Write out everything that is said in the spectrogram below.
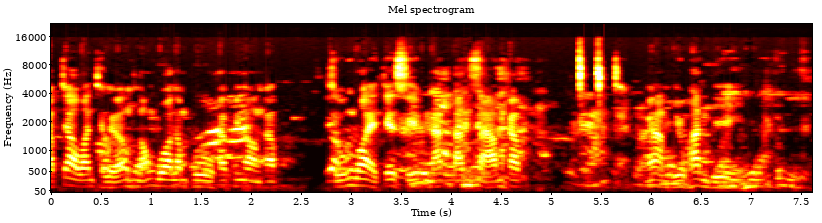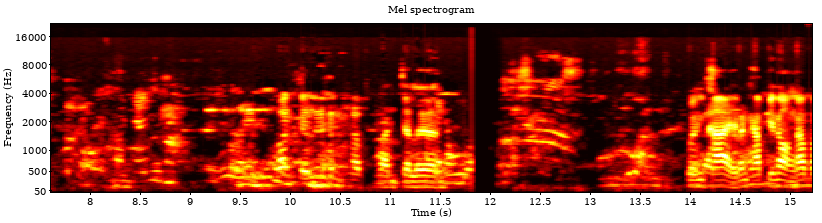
กับเจ้าวันเฉลิมหนองบัวลำพูครับพี่น้องครับ สูงร้อยเจ็ดสิบนักตันสามครับ งามอยู่พันธุ์ดี วันเจริญครับ วันเจริญ เบื้องไทยมันครับพี่น้องครับ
